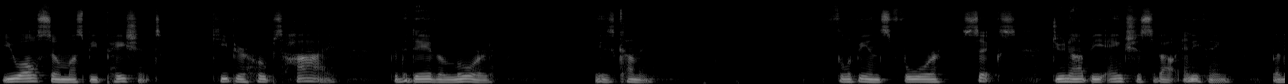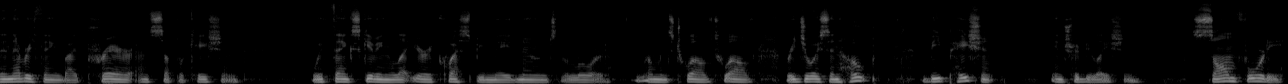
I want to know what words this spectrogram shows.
You also must be patient. Keep your hopes high, for the day of the Lord is coming. Philippians 4 6 Do not be anxious about anything, but in everything by prayer and supplication. With thanksgiving, let your requests be made known to the Lord. Romans 12 12 Rejoice in hope, be patient in tribulation. Psalm 40.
